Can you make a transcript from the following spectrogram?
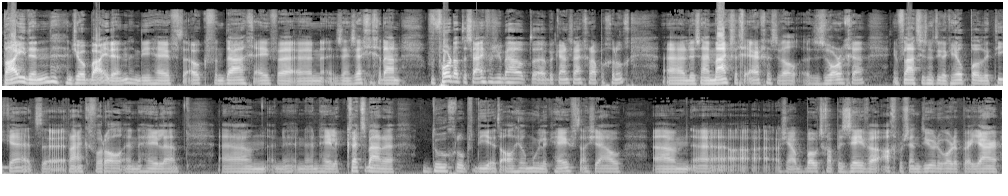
Biden, Joe Biden, die heeft ook vandaag even een, zijn zegje gedaan. Voordat de cijfers überhaupt uh, bekend zijn, grappig genoeg. Dus hij maakt zich ergens wel zorgen. Inflatie is natuurlijk heel politiek. Hè? Het raakt vooral een hele, um, een, hele kwetsbare doelgroep die het al heel moeilijk heeft. Als jouw, um, als jouw boodschappen 7, 8% duurder worden per jaar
